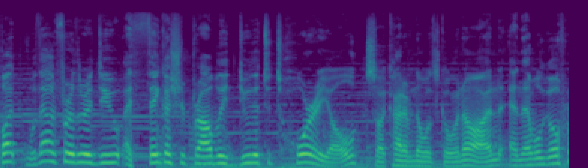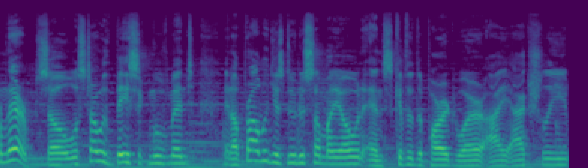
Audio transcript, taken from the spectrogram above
But without further ado, I think I should probably do the tutorial so I kind of know what's going on, and then we'll go from there. So we'll start with basic movement, and I'll probably just do this on my own and skip to the part where I actually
